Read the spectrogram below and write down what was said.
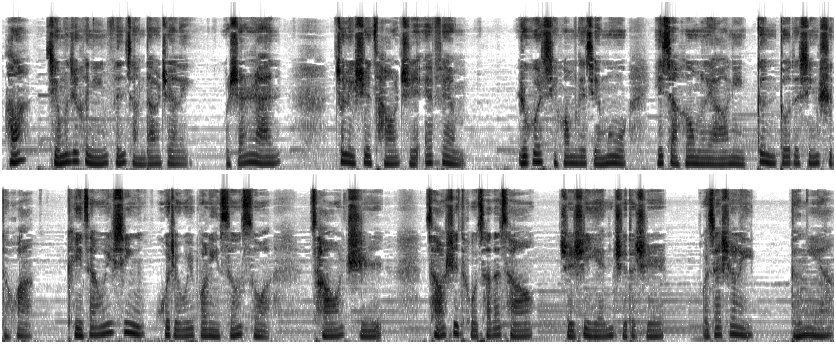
好了，节目就和您分享到这里，我是安然，这里是曹植 FM。如果喜欢我们的节目，也想和我们聊你更多的心事的话，可以在微信或者微博里搜索“曹植”，曹是吐槽的曹，植是颜值的植，我在这里等你啊。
